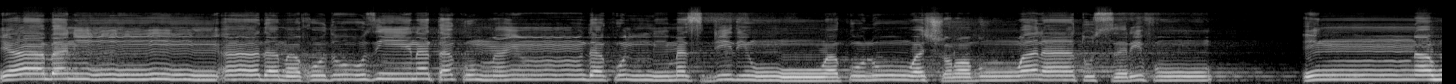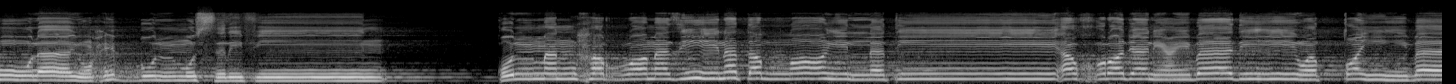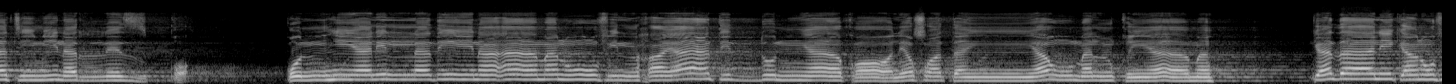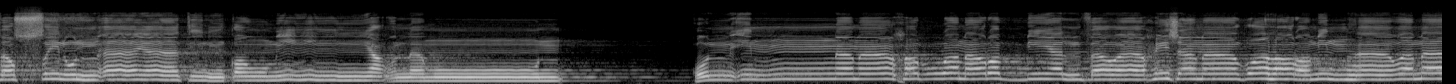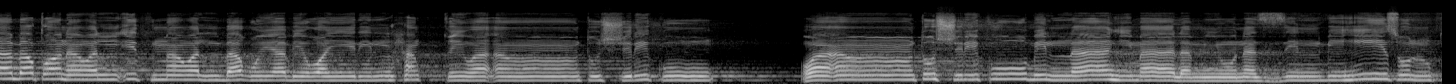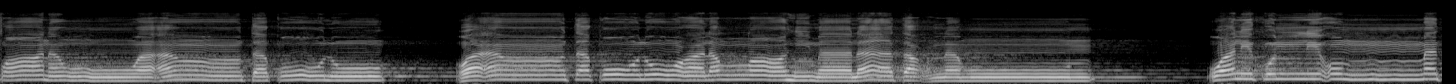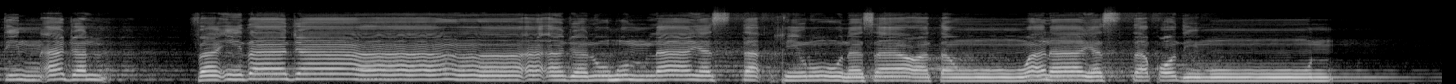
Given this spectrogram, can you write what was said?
يا بني آدم خذوا زينتكم عند كل مسجد وكلوا واشربوا ولا تسرفوا إنه لا يحب المسرفين. قل من حرم زينة الله التي أخرج لعباده والطيبات من الرزق. قل هي للذين آمنوا في الحياة الدنيا خالصة يوم القيامة. كذلك نفصل الآيات لقوم يعلمون. قل إنما حرم ربي الفواحش ما ظهر منها وما بطن والإثم والبغي بغير الحق وأن تشركوا وأن تشركوا بالله ما لم ينزل به سلطانا وأن تقولوا وأن تقولوا على الله ما لا تعلمون ولكل أمة أجل فإذا جاء أجلهم لا يستأخرون ساعة ولا يستقدمون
